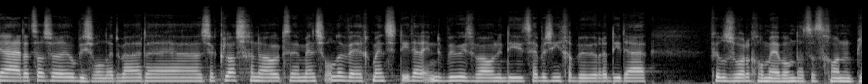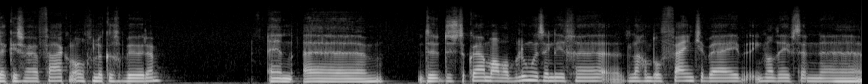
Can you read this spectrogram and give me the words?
Ja, dat was wel heel bijzonder. Er waren uh, zijn klasgenoten, mensen onderweg, mensen die daar in de buurt wonen, die het hebben zien gebeuren, die daar veel zorg om hebben, omdat het gewoon een plek is waar vaak ongelukken gebeuren. En uh, de, dus er kwamen allemaal bloemen te liggen, er lag een dolfijntje bij, iemand heeft een, uh,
